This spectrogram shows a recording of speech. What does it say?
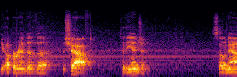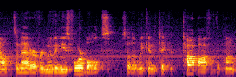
the upper end of the, the shaft to the engine. So now it's a matter of removing these four bolts so that we can take the top off of the pump,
